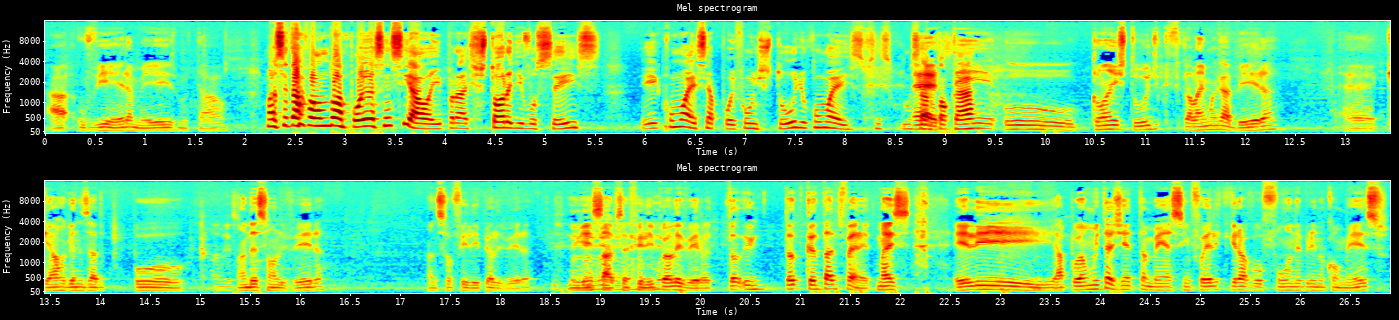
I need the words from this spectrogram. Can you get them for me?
a- o Vieira mesmo e tal. Mas você tava falando do apoio essencial aí pra história de vocês. E como é esse apoio? Foi um estúdio? Como é isso? Vocês começaram É, a tocar? tem o Clã Estúdio, que fica lá em Mangabeira, é, que é organizado por Anderson. Anderson Oliveira. Anderson Felipe Oliveira. Ninguém sabe se é Felipe Oliveira. Todo, todo canto tá diferente. Mas ele apoia muita gente também, assim. Foi ele que gravou Fúnebre no começo.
